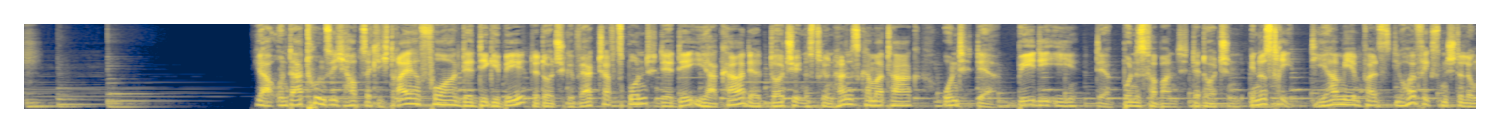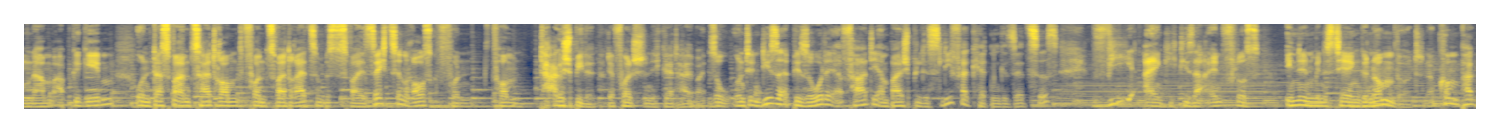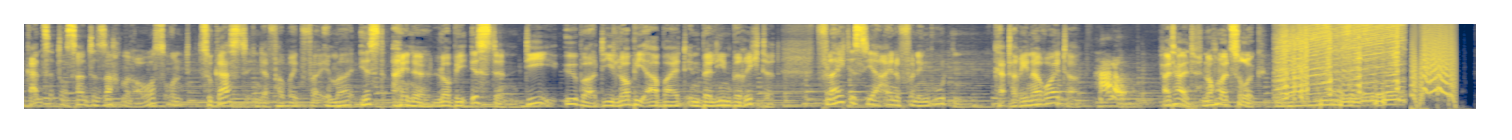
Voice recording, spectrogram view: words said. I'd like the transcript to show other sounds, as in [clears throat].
Ja, und da tun sich hauptsächlich drei hervor, der DGB, der Deutsche Gewerkschaftsbund, der DIHK, der Deutsche Industrie- und Handelskammertag und der BDI, der Bundesverband der deutschen Industrie. Die haben jedenfalls die häufigsten Stellungnahmen abgegeben und das war im Zeitraum von 2013 bis 2016 rausgefunden vom Tagesspiegel, der Vollständigkeit halber. So, und in dieser Episode erfahrt ihr am Beispiel des Lieferkettengesetzes, wie eigentlich dieser Einfluss in den Ministerien genommen wird. Da kommen ein paar ganz interessante Sachen raus und zu Gast in der Fabrik für immer ist eine Lobbyistin, die über die Lobbyarbeit in Berlin berichtet. Vielleicht ist sie ja eine von den Guten. Katharina Reuter. Hallo. Halt, halt, nochmal zurück.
